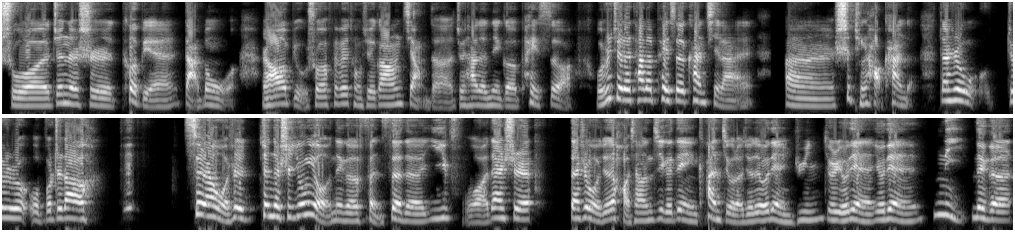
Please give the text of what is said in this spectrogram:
说真的是特别打动我。然后比如说菲菲同学刚刚讲的，就他的那个配色，我是觉得他的配色看起来，嗯，是挺好看的。但是我就是我不知道，虽然我是真的是拥有那个粉色的衣服，但是但是我觉得好像这个电影看久了，觉得有点晕，就是有点有点腻。那个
